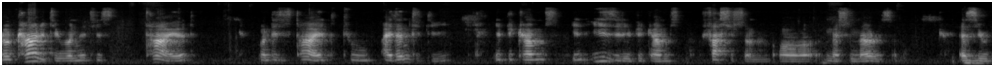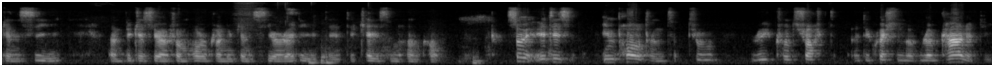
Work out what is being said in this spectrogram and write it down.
locality, when it is tied, when it is tied to identity, it becomes it easily becomes fascism or nationalism, as you can see. Um, because you are from Hong Kong, you can see already the, the case in Hong Kong. So it is important to reconstruct the question of locality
